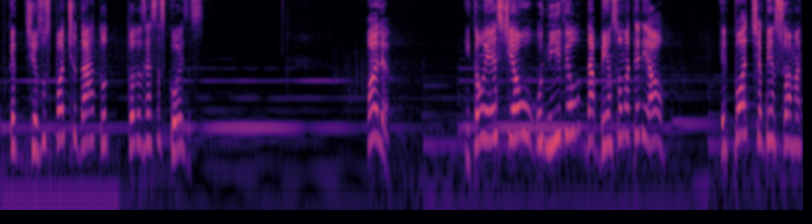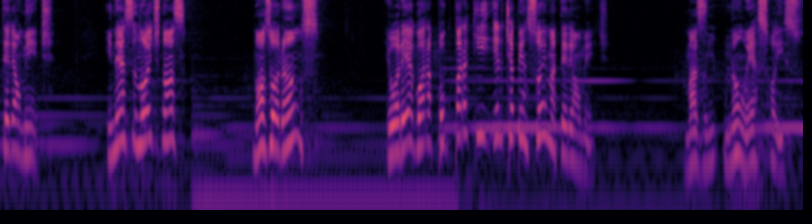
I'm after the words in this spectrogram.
Porque Jesus pode te dar to todas essas coisas. Olha, então este é o, o nível da bênção material. Ele pode te abençoar materialmente. E nessa noite nós nós oramos. Eu orei agora há pouco para que ele te abençoe materialmente. Mas não é só isso.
